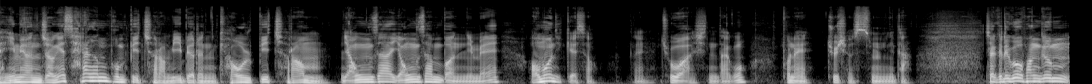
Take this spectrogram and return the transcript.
네, 임현정의 사랑은 봄비처럼 이별은 겨울비처럼 영사 영삼번님의 어머니께서 네, 좋아하신다고 보내주셨습니다. 자 그리고 방금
